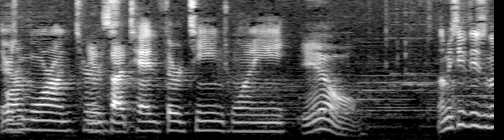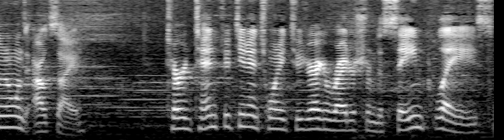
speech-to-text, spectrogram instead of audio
There's Or more on turns inside- 10, 13, 20. Ew. Let me see if these are the ones outside. Turn 10, 15, and 22 Dragon Riders from the same place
